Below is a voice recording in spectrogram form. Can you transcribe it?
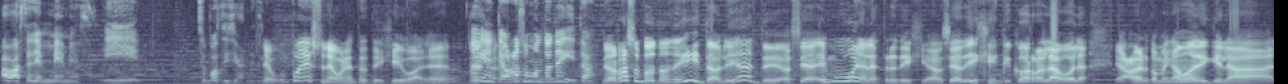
a base de memes. Y suposiciones. Es una buena estrategia igual, ¿eh? Bien, te ahorras un montón de guita. Te ahorras un montón de guita, olvídate. O sea, es muy buena la estrategia. O sea, dejen que corra la bola. A ver, convengamos de que la,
